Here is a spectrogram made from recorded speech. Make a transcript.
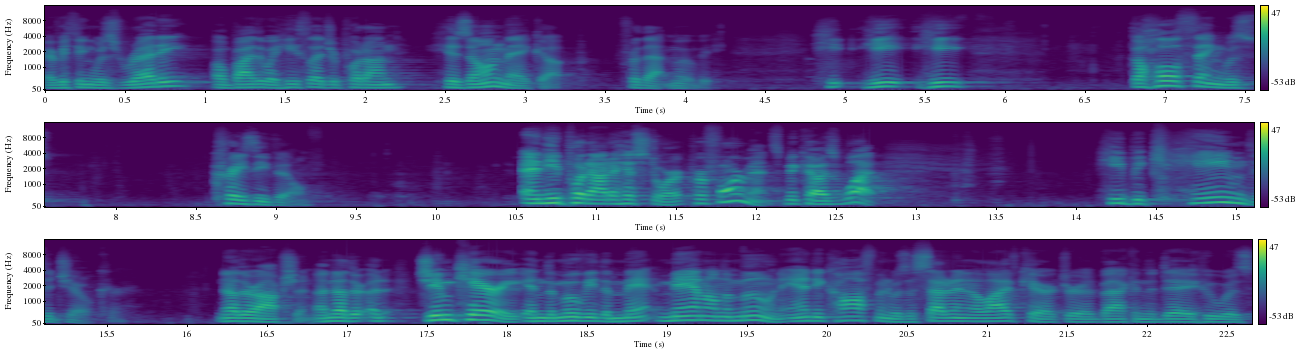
everything was ready. Oh, by the way, Heath Ledger put on his own makeup for that movie. He, he, he, the whole thing was crazyville. And he put out a historic performance because what? He became the Joker. Another option. Another uh, Jim Carrey in the movie The Man, Man, on the Moon. Andy Kaufman was a Saturday Night Live character back in the day who was,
